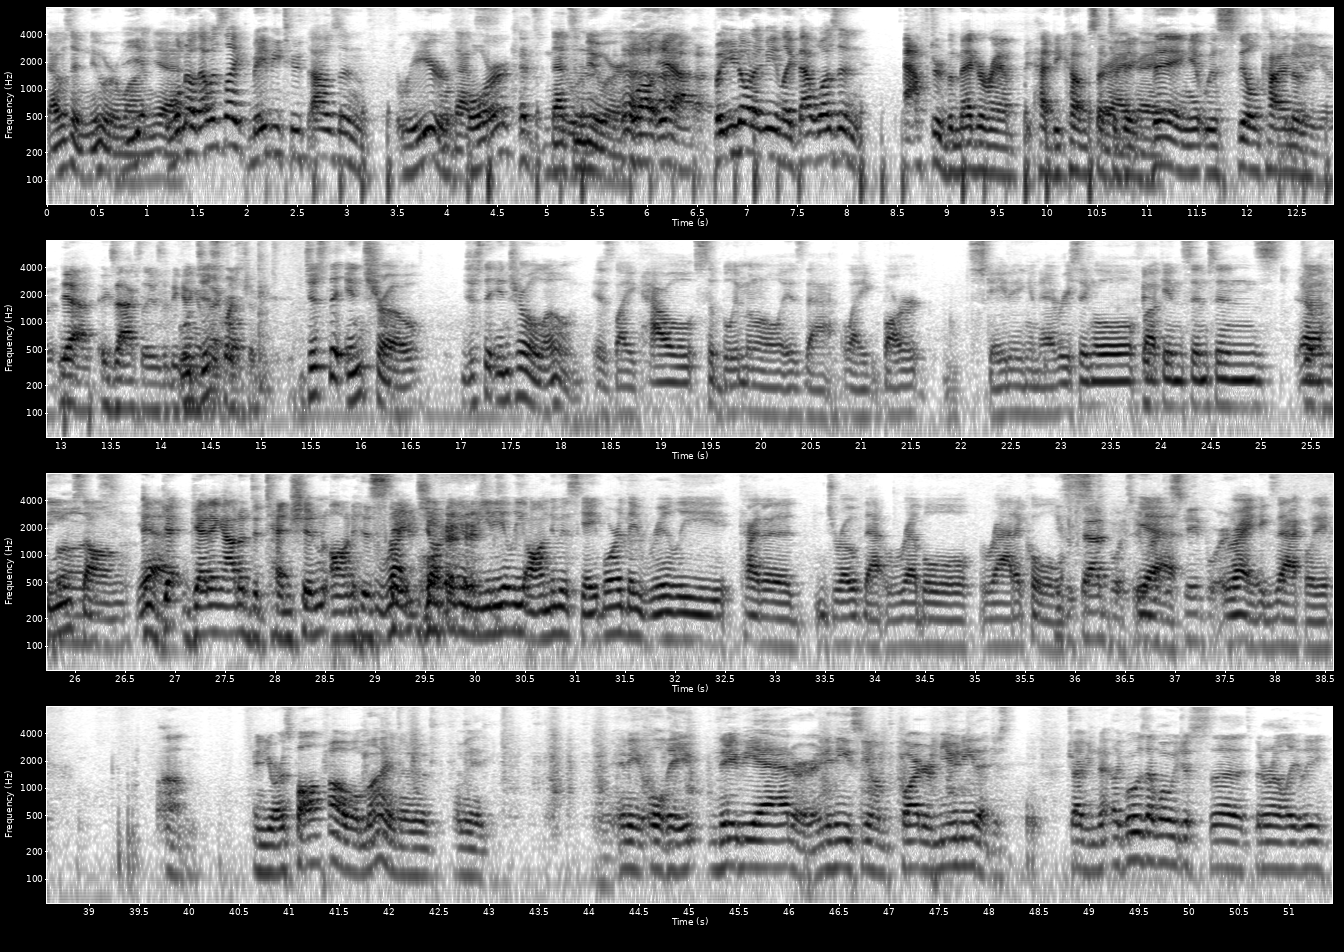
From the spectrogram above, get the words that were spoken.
That was a newer one, yeah. Well, no, that was like maybe two thousand three or Well, that's- four. That's That's newer. well, yeah, but you know what I mean. Like that wasn't after the mega ramp had become such a big right. thing. It was still kind of of yeah, exactly. It was the beginning Well, of just- that culture. just the intro just the intro alone is like how subliminal is that like bart skating in every single fucking simpsons uh, theme buns. song yeah get, getting out of detention on his right skateboard. jumping immediately onto his skateboard they really kind of drove that rebel radical He's a bad boy too. Yeah. Like a skateboard. right exactly Um, and yours, Paul? Oh well, mine. Uh, I mean, any old A- Navy ad or anything you see on Bart or Muni that just drive you nuts. Like what was that one we just? Uh, it's been around lately.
